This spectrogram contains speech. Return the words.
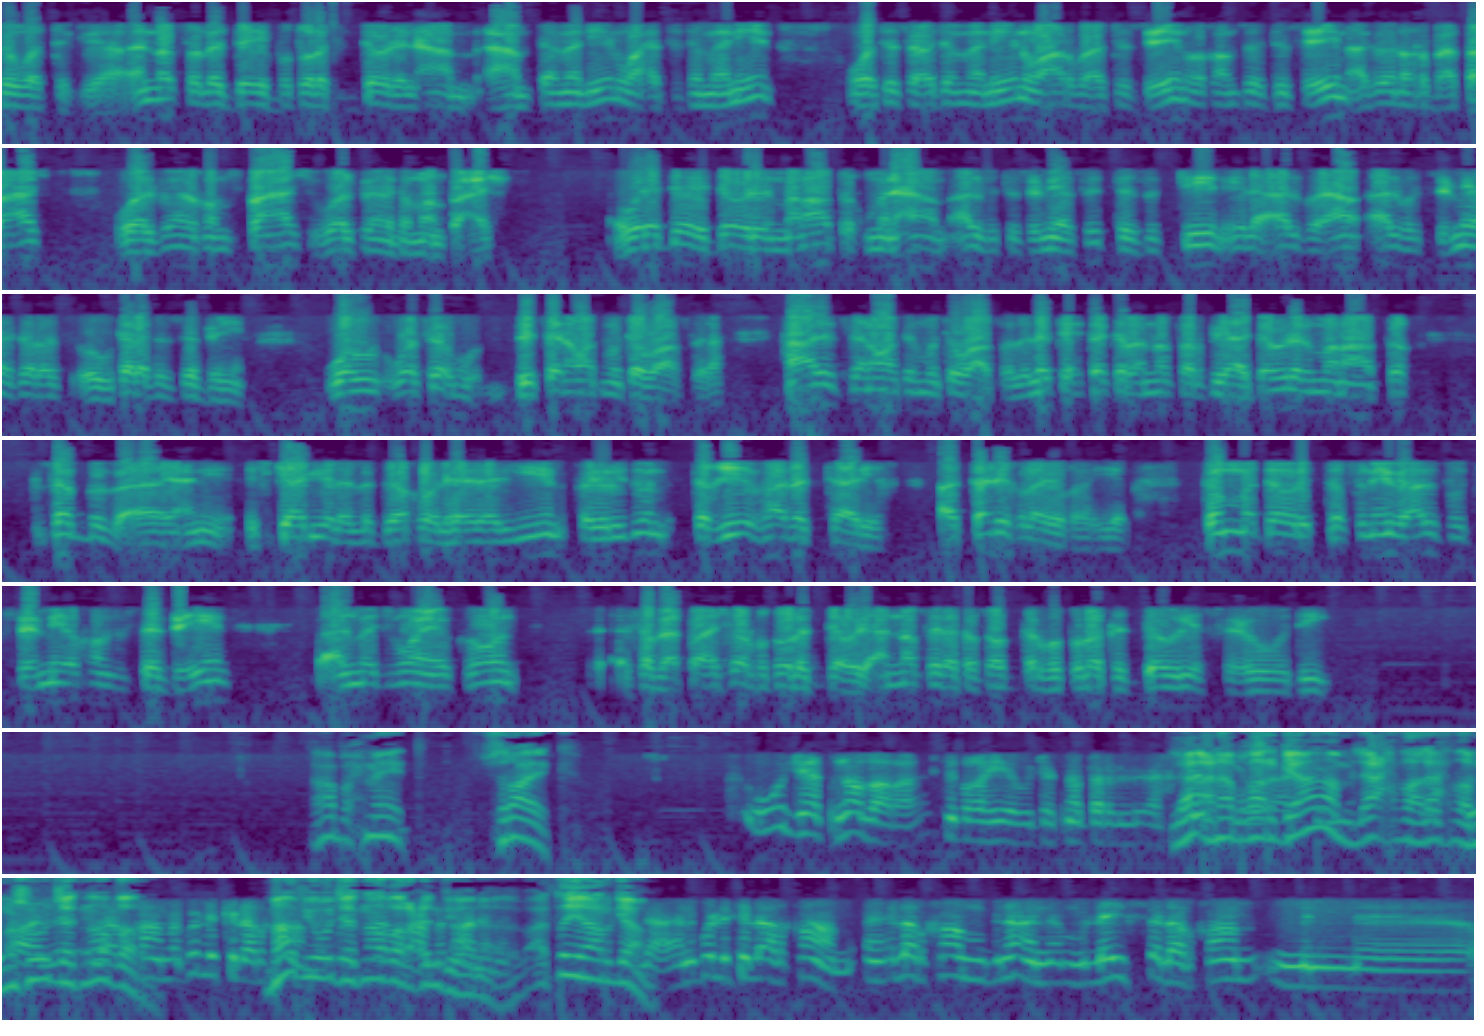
زودتك فيها النصر لديه بطولة الدوري العام عام 80 81 و89 و94 و95 2014 و2015 و2018 ولديه دوري المناطق من عام 1966 إلى 1973 بسنوات متواصله، هذه السنوات المتواصلة التي احتكر النصر فيها دوري المناطق تسبب آه، يعني إشكالية للاخوه الهلاليين فيريدون تغيير هذا التاريخ، التاريخ لا يغير، ثم دوري التصنيف 1975 المجموع يكون 17 بطولة دوري، النصر يتصدر بطولة الدوري السعودي. أبو حميد إيش رأيك؟ وجهة نظره تبغى هي وجهة نظر لا أنا أبغى أرقام. لحظة لحظة مش وجهة نظر. أقول لك الأرقام. ما في وجهة نظر عندي أنا. أعطيني أرقام. لا أنا أقول لك الأرقام. الأرقام بناء ليس الأرقام من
